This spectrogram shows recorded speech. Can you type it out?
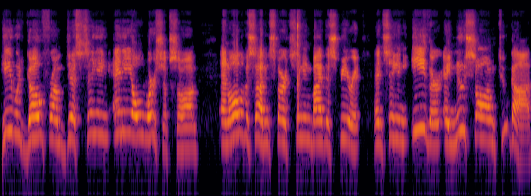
He would go from just singing any old worship song and all of a sudden start singing by the Spirit and singing either a new song to God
